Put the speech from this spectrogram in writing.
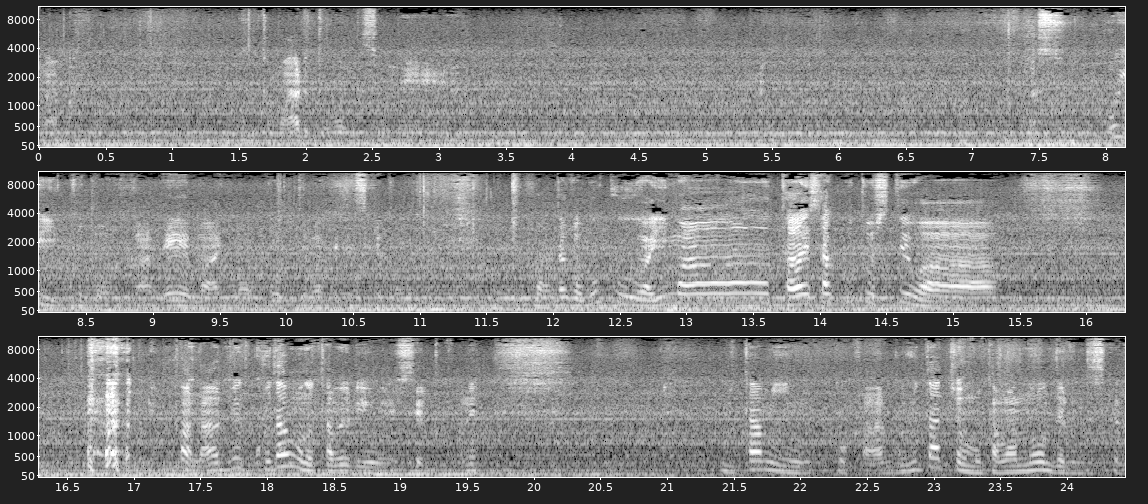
うなこともあると思うんですよね。いことがね、まあ、今起こってるわけですけど、まあ、だから僕は今対策としては まあ、なるべく果物食べるようにしてるとかね。ビタミンとかグルタチオンもたまに飲んでるんですけど。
